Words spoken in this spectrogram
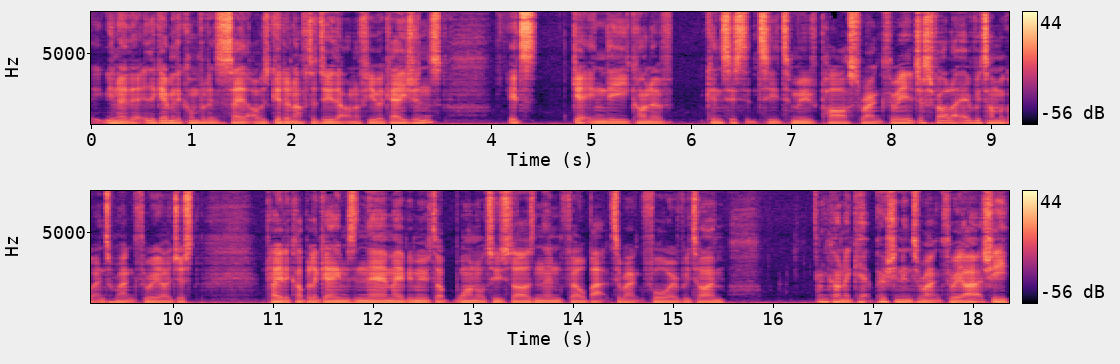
you know they, they, gave me the confidence to say that I was good enough to do that on a few occasions. It's getting the kind of consistency to move past rank three. It just felt like every time I got into rank three, I just played a couple of games in there, maybe moved up one or two stars, and then fell back to rank four every time and kind of kept pushing into rank three. I actually,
